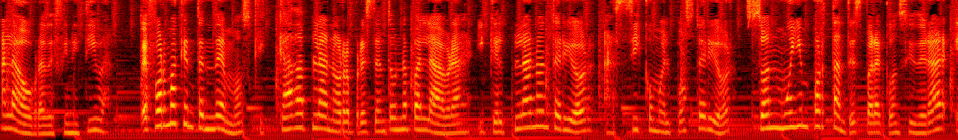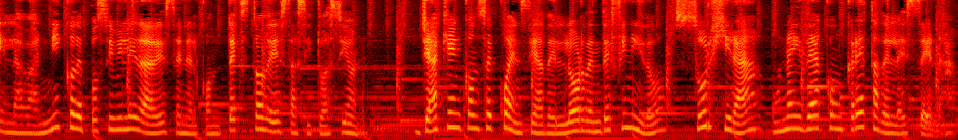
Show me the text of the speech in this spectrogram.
a la obra definitiva. De forma que entendemos que cada plano representa una palabra y que el plano anterior, así como el posterior, son muy importantes para considerar el abanico de posibilidades en el contexto de esta situación ya que en consecuencia del orden definido surgirá una idea concreta de la escena.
